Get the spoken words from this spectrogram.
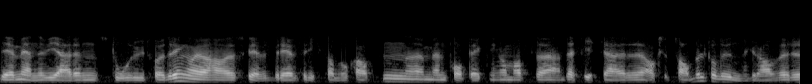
Det mener vi er en stor utfordring, og jeg har skrevet brev til Riksadvokaten med en påpekning om at dette ikke er akseptabelt, og det undergraver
